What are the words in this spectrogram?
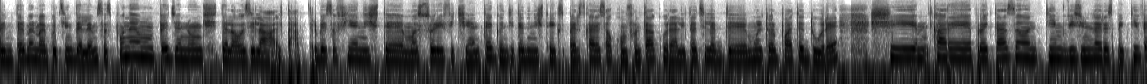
în termen mai puțin de lemn, să spunem, pe genunchi de la o zi la alta. Trebuie să fie niște măsuri eficiente, gândite de niște experți care s-au confruntat cu realitățile de multe ori poate dure și care proiectează în timp viziunile respective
